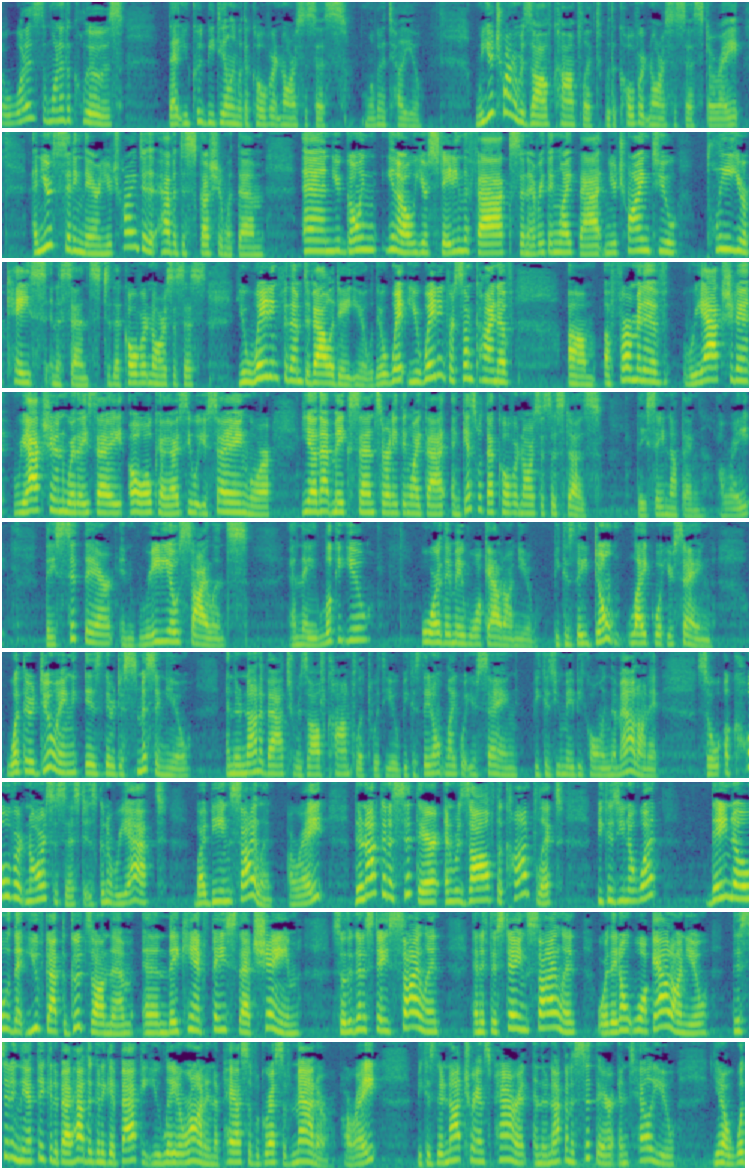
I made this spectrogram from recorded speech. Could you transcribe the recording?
So, what is one of the clues that you could be dealing with a covert narcissist? Well, I'm going to tell you. When you're trying to resolve conflict with a covert narcissist, all right, and you're sitting there and you're trying to have a discussion with them, and you're going, you know, you're stating the facts and everything like that, and you're trying to plea your case in a sense to the covert narcissist. You're waiting for them to validate you. They're wait. You're waiting for some kind of um, affirmative reaction reaction where they say, "Oh, okay, I see what you're saying," or "Yeah, that makes sense," or anything like that. And guess what that covert narcissist does? They say nothing. All right, they sit there in radio silence, and they look at you, or they may walk out on you because they don't like what you're saying. What they're doing is they're dismissing you and they're not about to resolve conflict with you because they don't like what you're saying because you may be calling them out on it. So a covert narcissist is going to react by being silent, all right? They're not going to sit there and resolve the conflict because you know what? They know that you've got the goods on them and they can't face that shame. So they're going to stay silent. And if they're staying silent or they don't walk out on you, they're sitting there thinking about how they're going to get back at you later on in a passive aggressive manner, all right? Because they're not transparent and they're not going to sit there and tell you, you know, what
